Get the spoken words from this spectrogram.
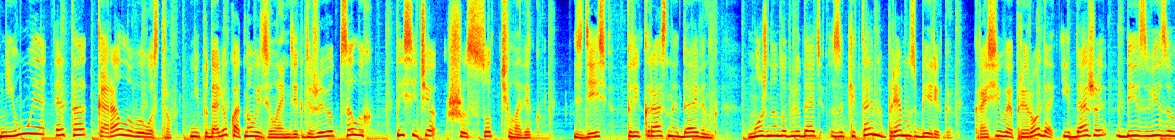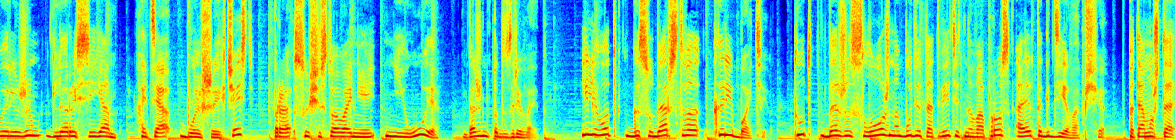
Ниуэ – это коралловый остров неподалеку от Новой Зеландии, где живет целых 1600 человек. Здесь прекрасный дайвинг. Можно наблюдать за китами прямо с берега. Красивая природа и даже безвизовый режим для россиян. Хотя большая их часть про существование Ниуэ даже не подозревает. Или вот государство Карибати. Тут даже сложно будет ответить на вопрос, а это где вообще? Потому что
